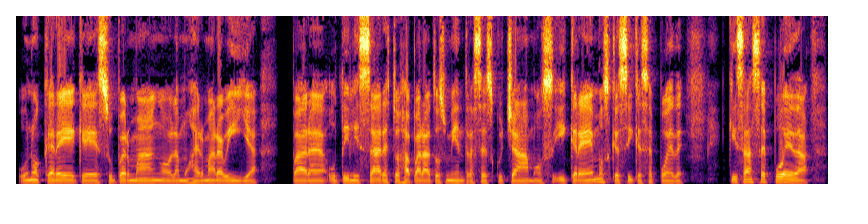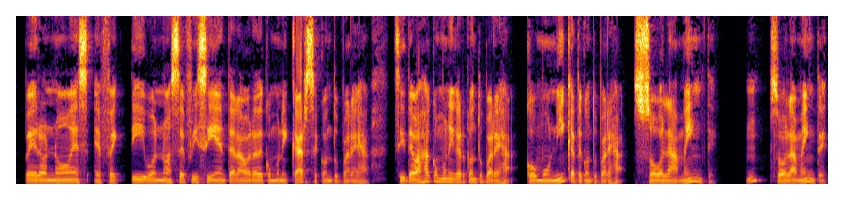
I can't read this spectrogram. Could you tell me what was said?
uno cree que es Superman o la Mujer Maravilla para utilizar estos aparatos mientras escuchamos y creemos que sí que se puede. Quizás se pueda, pero no es efectivo, no es eficiente a la hora de comunicarse con tu pareja. Si te vas a comunicar con tu pareja, comunícate con tu pareja solamente. Solamente.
